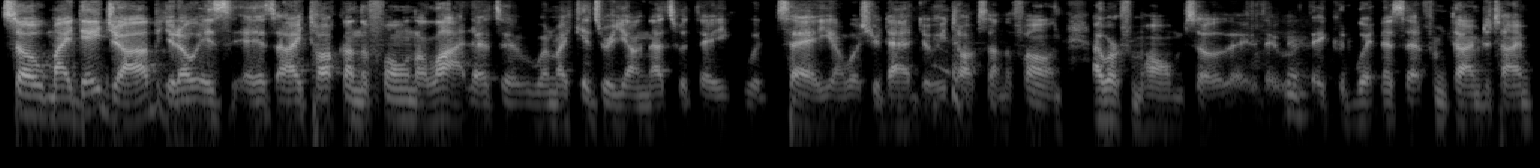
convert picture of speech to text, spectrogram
So my day job, you know, is, is I talk on the phone a lot. That's a, when my kids were young, that's what they would say. You know, what's your dad do? He talks on the phone. I work from home, so they, they, they could witness that from time to time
